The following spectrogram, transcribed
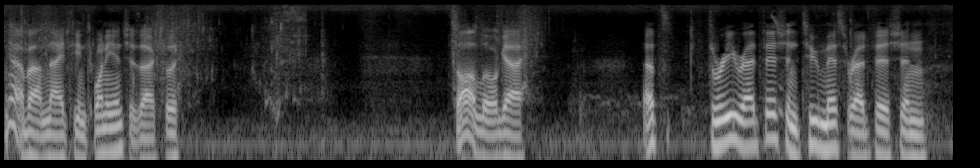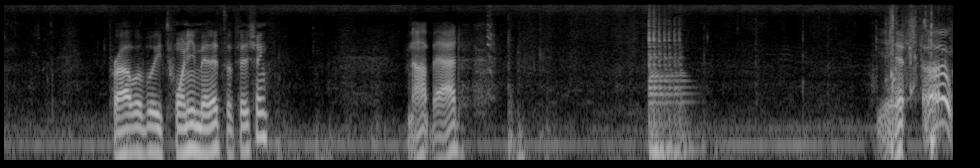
Yeah, about 19, 20 inches actually. Solid little guy. That's three redfish and two missed redfish in probably 20 minutes of fishing. Not bad. Yeah. Oh,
